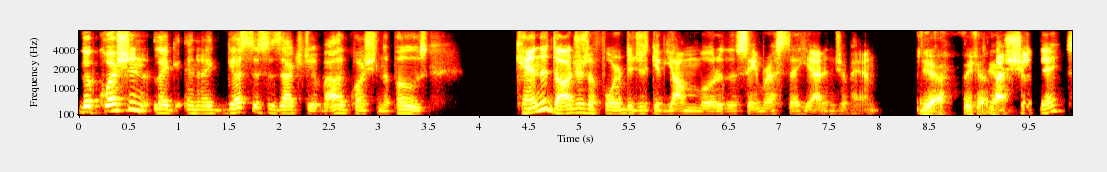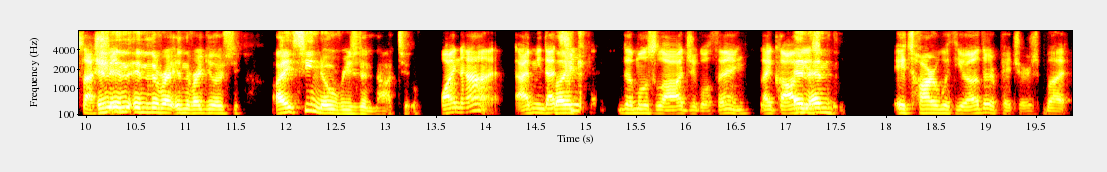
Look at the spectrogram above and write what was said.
The question, like, and I guess this is actually a valid question to pose. Can the Dodgers afford to just give Yamamoto the same rest that he had in Japan? Yeah, they can. Slash should they? Slash in, in, in, the in the regular season, I see no reason not to. Why not? I mean, that's like, the most logical thing. Like, obviously, and, and, it's hard with your other pitchers, but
